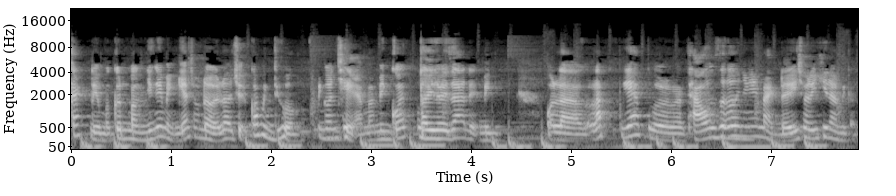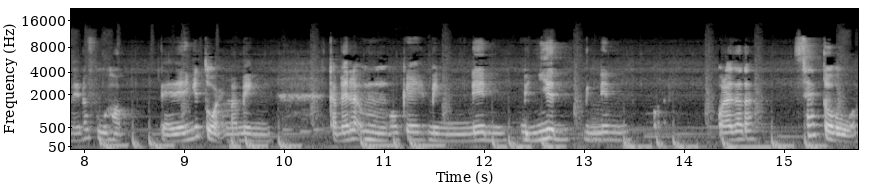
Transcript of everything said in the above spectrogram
cách để mà cân bằng những cái mảnh ghép trong đời là chuyện quá bình thường. Mình còn trẻ mà mình có đầy thời gian để mình gọi là lắp ghép rồi là tháo rỡ những cái mảnh đấy cho đến khi nào mình cảm thấy nó phù hợp. Để đến cái tuổi mà mình cảm thấy là ừ ok mình nên bình yên mình nên gọi là ra ta settle à?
